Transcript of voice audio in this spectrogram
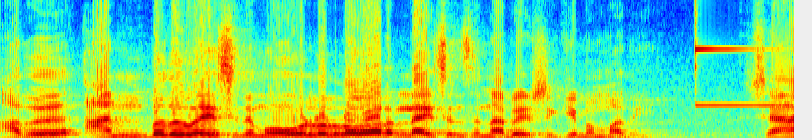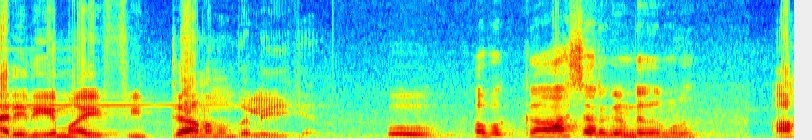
അത് അൻപത് വയസ്സിന് മുകളിലുള്ളവർ ലൈസൻസിന് അപേക്ഷിക്കുമ്പോൾ മതി. ശാരീരികമായി ഫിറ്റ് ആണെന്ന് തെളിയിക്കാൻ. ഓ അപ്പൊ കാശ് ഇറക്കണ്ടേ നമ്മൾ ആ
